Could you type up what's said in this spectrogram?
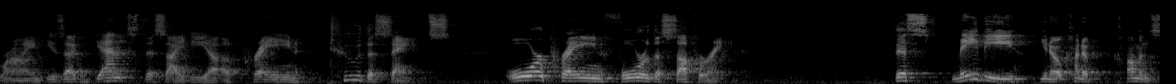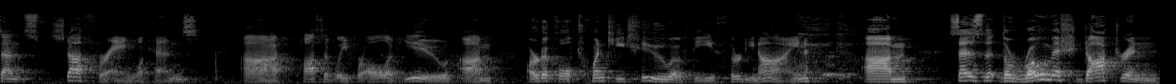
grind is against this idea of praying to the saints or praying for the suffering. This may be, you know, kind of common sense stuff for Anglicans, uh, possibly for all of you. Um, Article 22 of the 39 um, says that the Romish doctrine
